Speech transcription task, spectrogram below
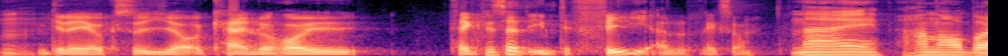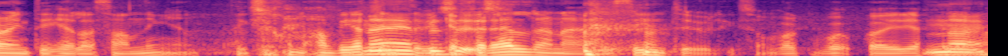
Mm. också. Ja, Kylo har ju tekniskt sett inte fel liksom. Nej, han har bara inte hela sanningen. Liksom. Han vet Nej, inte vilka precis. föräldrarna är i sin tur. Liksom. Vad, vad, vad är det för Nej.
